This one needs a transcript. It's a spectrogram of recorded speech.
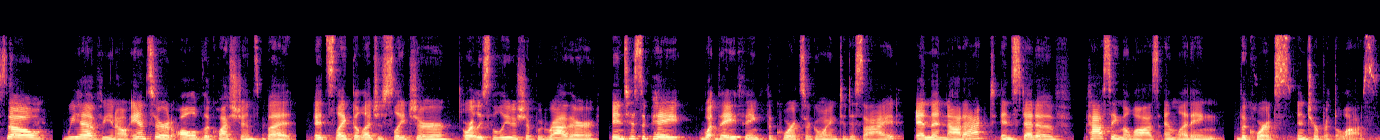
So we have, you know, answered all of the questions, but it's like the legislature, or at least the leadership, would rather anticipate what they think the courts are going to decide and then not act instead of passing the laws and letting the courts interpret the laws.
